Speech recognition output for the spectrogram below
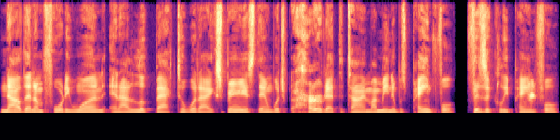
Now that I'm 41 and I look back to what I experienced then, which hurt at the time, I mean, it was painful, physically painful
